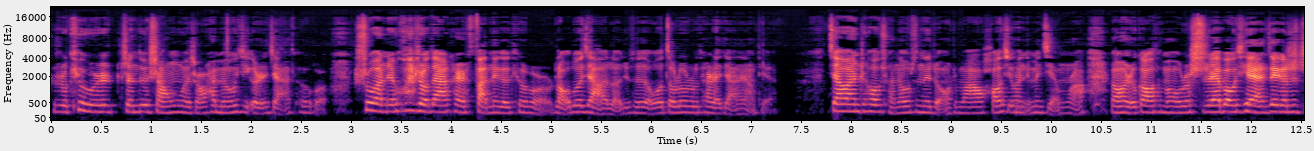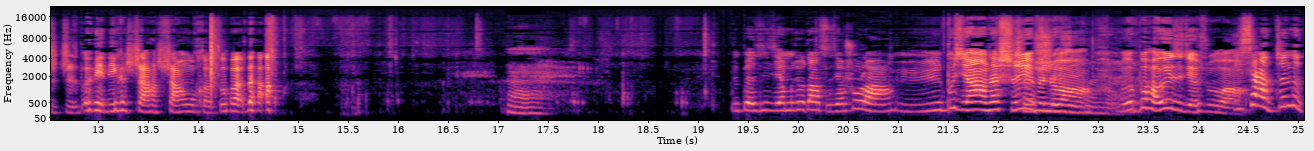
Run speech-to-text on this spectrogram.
就是 QQ 是针对商务的时候，还没有几个人加的 QQ。说完这话之后，大家开始翻那个 QQ，老多加的了。就是我周六周天来加那两天，加完之后全都是那种什么啊我好喜欢你们节目啊，然后我就告诉他们我说实在抱歉，这个是只只对那个商商务合作的。唉，你本期节目就到此结束了，啊嗯，不行，才十几才十几分钟分钟，我都不好意思结束。一下子真的。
